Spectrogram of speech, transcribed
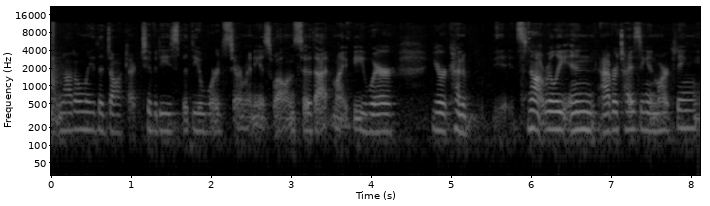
um, not only the dock activities but the awards ceremony as well. And so that might be where you're kind of it's not really in advertising and marketing;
